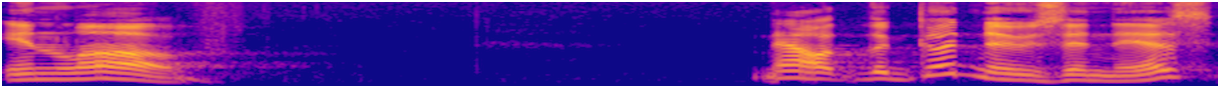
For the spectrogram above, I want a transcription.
in love. Now, the good news in this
